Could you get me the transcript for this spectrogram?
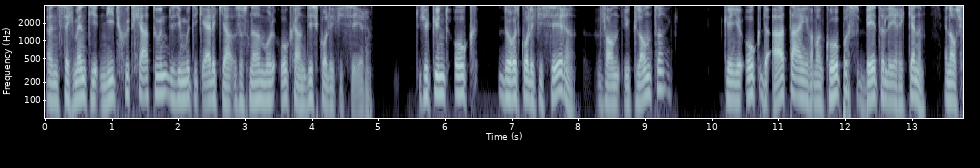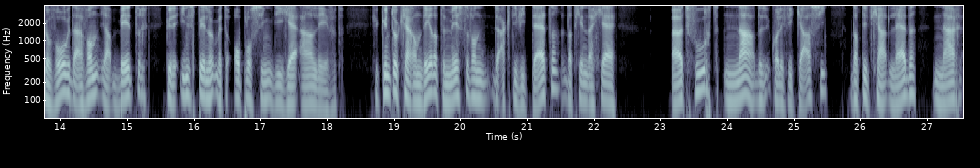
een segment die het niet goed gaat doen, dus die moet ik eigenlijk ja, zo snel mogelijk ook gaan disqualificeren. Je kunt ook door het kwalificeren van je klanten, kun je ook de uitdagingen van kopers beter leren kennen. En als gevolg daarvan ja, beter kunnen inspelen ook met de oplossing die jij aanlevert. Je kunt ook garanderen dat de meeste van de activiteiten, datgene dat jij uitvoert na de kwalificatie, dat dit gaat leiden naar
